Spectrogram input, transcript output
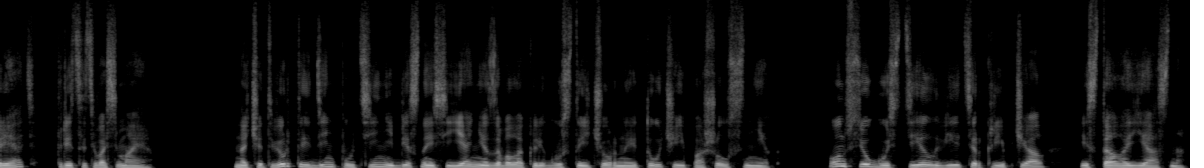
Прядь, 38. На четвертый день пути небесное сияние заволокли густые черные тучи и пошел снег. Он все густел, ветер крепчал, и стало ясно.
